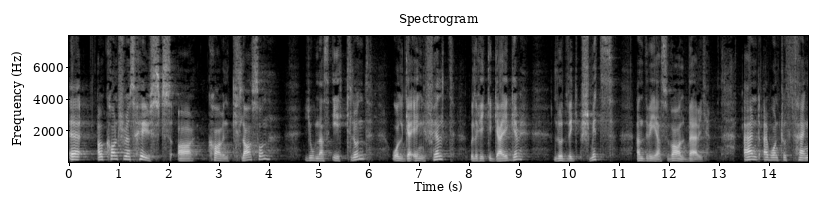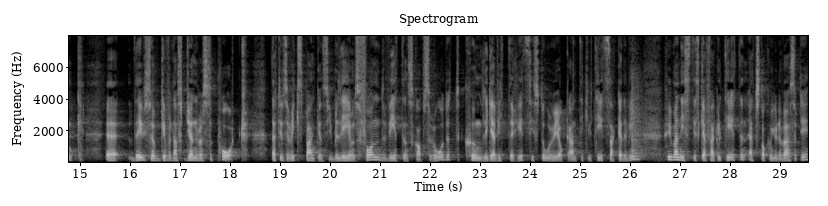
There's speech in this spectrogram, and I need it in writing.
Uh, our conference hosts are Karin Claesson, Jonas Eklund, Olga Engfeldt, Ulrike Geiger, Ludwig Schmitz, Andreas Wahlberg. And I want to thank uh, those who have given us generous support. That is Riksbankens jubileumsfond, Vetenskapsrådet, Kungliga Vitterhets-, historie och antikvitetsakademin, Humanistiska fakulteten at Stockholm University,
